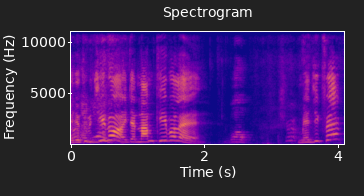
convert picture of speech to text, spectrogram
এই যে তুমি চিনো এটার নাম কি বলে? ম্যাজিক ফ্যাক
